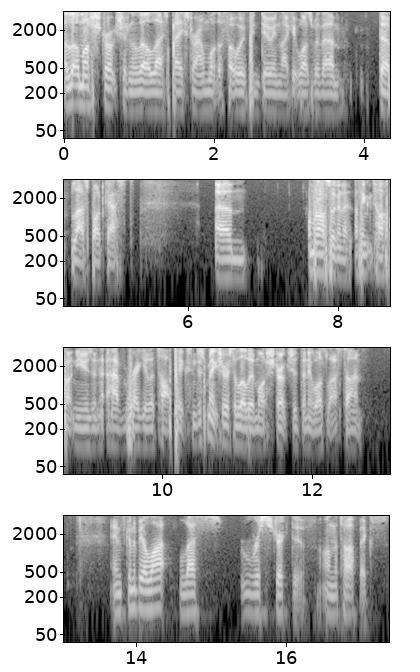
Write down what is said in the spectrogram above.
a little more structured and a little less based around what the fuck we've been doing, like it was with um the last podcast. Um, and we're also going to, I think, talk about news and have regular topics and just make sure it's a little bit more structured than it was last time. and it's going to be a lot less restrictive on the topics.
